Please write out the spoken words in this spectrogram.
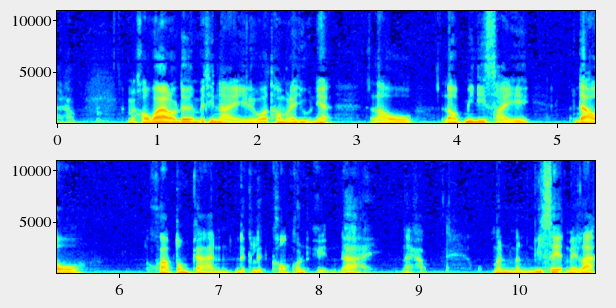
นะครับ หมายความว่าเราเดินไปที่ไหนหรือว่าทำอะไรอยู่เนี่ย เราเรามีนิสัยเดา ความต้องการลึกๆของคนอื่นได้นะครับ มันมันวิเศษไหมล่ะ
